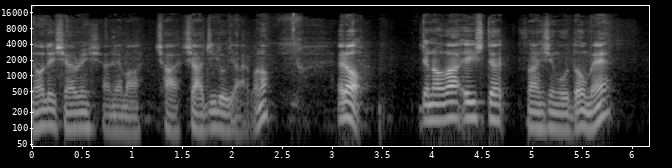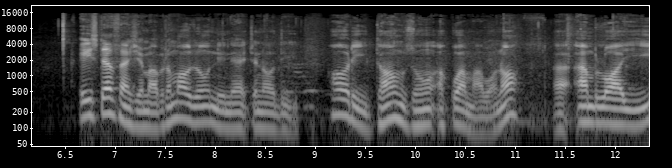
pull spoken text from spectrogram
knowledge sharing channel မှာရှာရှာကြည့်လို့ရတယ်ပေါ့နော်အဲ့တော့ကျွန်တော်က hstat function ကိုသုံးမယ် hstat function မှာပထမဆုံးအနေနဲ့ကျွန်တော်ဒီဟောဒီ down zone အကွက်မှာပေါ့နော်အဲ employee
